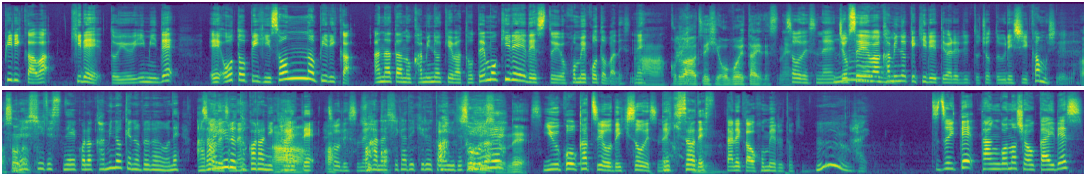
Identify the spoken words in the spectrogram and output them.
ピリカは綺麗という意味でエオトピヒソンノピリカあなたの髪の毛はとても綺麗ですという褒め言葉ですね。あーこれはぜひ覚えたいですね、そうですね。うん。女性は髪の毛綺麗って言われるとちょっと嬉しいかもしれない。あそう嬉しいですね。この髪の毛の部分をねあらゆるところに変えてあそうですね。お話ができるといいですあそうですねよね。有効活用できそうですね。できそうです、誰かを褒めるときに。うん。はい、続いて単語の紹介です。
